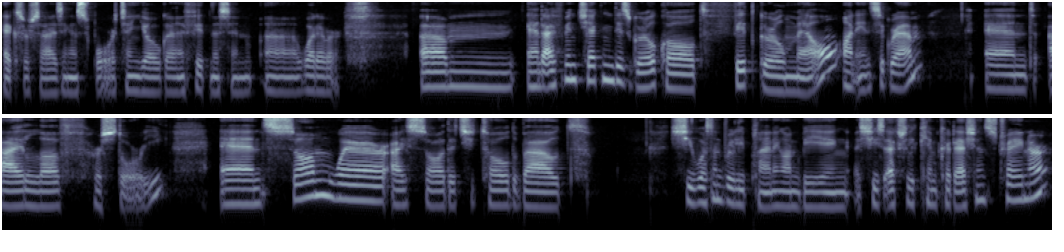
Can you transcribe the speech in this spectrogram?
exercising and sports and yoga and fitness and uh, whatever. Um, and I've been checking this girl called Fit Girl Mel on Instagram, and I love her story. And somewhere I saw that she told about she wasn't really planning on being she's actually kim kardashian's trainer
